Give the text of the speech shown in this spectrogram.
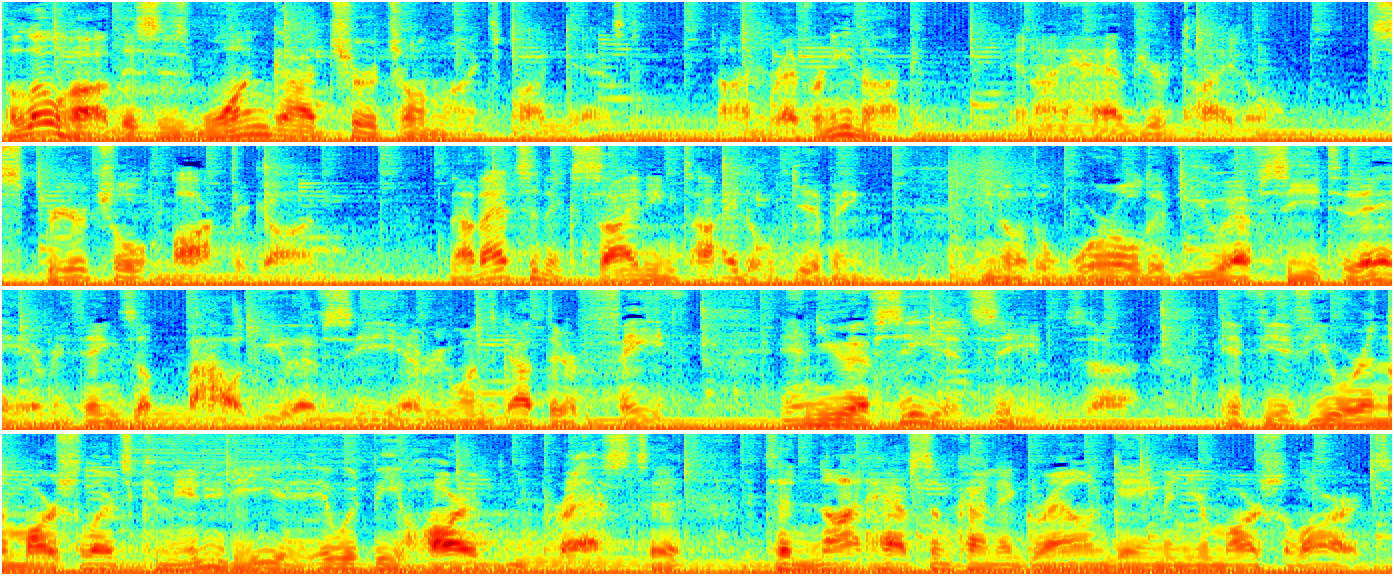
Aloha, this is One God Church Online's podcast. I'm Reverend Enoch, and I have your title Spiritual Octagon. Now, that's an exciting title, giving you know the world of UFC today. Everything's about UFC. Everyone's got their faith in UFC. It seems. Uh, if if you were in the martial arts community, it would be hard pressed to to not have some kind of ground game in your martial arts.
